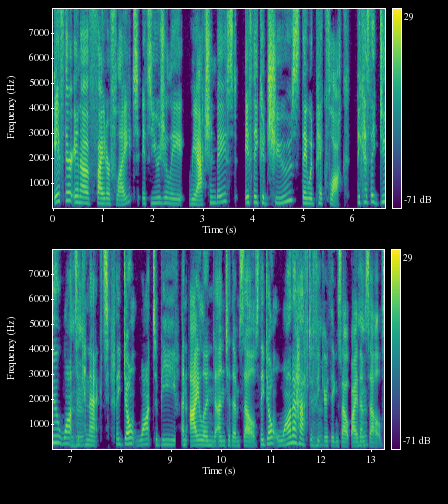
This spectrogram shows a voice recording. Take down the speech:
if they're in a fight or flight, it's usually reaction based. If they could choose, they would pick flock because they do want to Mhm. connect. They don't want to be an island unto themselves. They don't want to have to Mhm. figure things out by Mhm. themselves.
